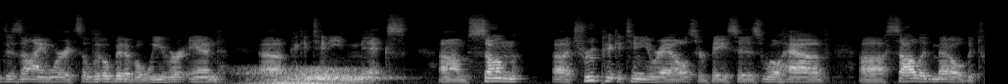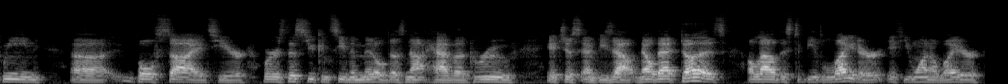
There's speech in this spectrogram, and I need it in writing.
design where it's a little bit of a Weaver and uh, Picatinny mix. Um, some uh, true Picatinny rails or bases will have uh, solid metal between uh, both sides here, whereas this you can see the middle does not have a groove, it just empties out. Now that does allow this to be lighter if you want a lighter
